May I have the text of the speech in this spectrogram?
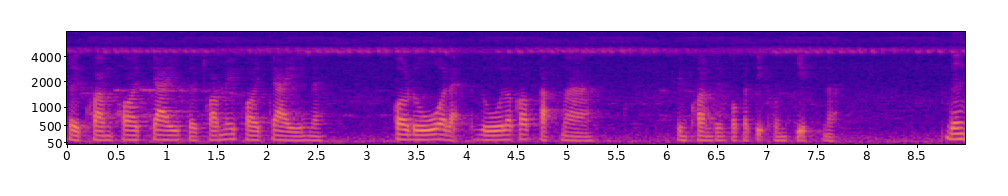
เกิดความพอใจเกิดความไม่พอใจนะก็รู้แหละ รู้แล้วก็กลับมา เป็นความเป็นปกติของจิตนะเรื่อง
